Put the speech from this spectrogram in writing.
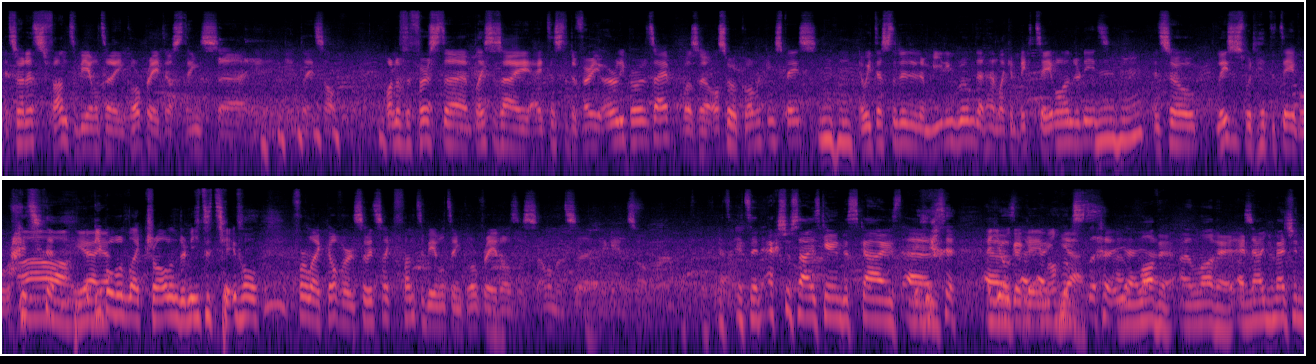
And so that's fun to be able to incorporate those things uh, in, in gameplay itself. One of the first uh, places I, I, tested a very early prototype was uh, also a co-working space, mm-hmm. and we tested it in a meeting room that had like a big table underneath, mm-hmm. and so lasers would hit the table, right? Oh, yeah, people yeah. would like crawl underneath the table for like cover. So it's like fun to be able to incorporate all those elements uh, in the game as well. It's, it's, an exercise game disguised as a as, yoga game. Uh, yes, yeah, I love it. I love it. And now you mentioned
